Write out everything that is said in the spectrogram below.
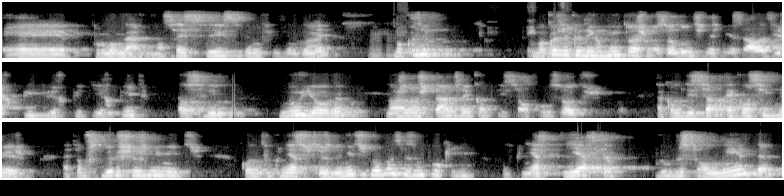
é prolongar. Não sei se isso me fiz entender. Uhum. Uma coisa uma coisa que eu digo muito aos meus alunos nas minhas aulas e repito e repito e repito é o seguinte: no yoga, nós não estamos em competição com os outros. A competição é consigo mesmo. Então, perceber os seus limites. Quando tu conheces os teus limites, tu avanças um pouquinho. e essa progressão lenta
